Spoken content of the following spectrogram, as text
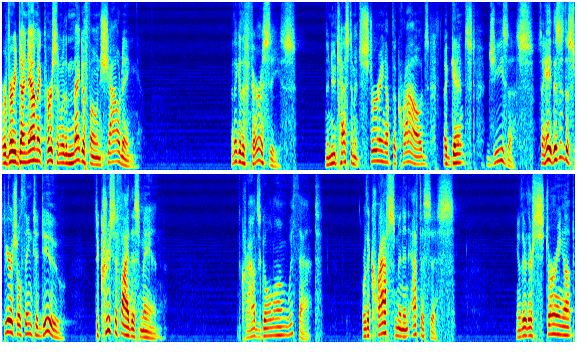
or a very dynamic person with a megaphone shouting. I think of the Pharisees, the New Testament, stirring up the crowds against Jesus, saying, hey, this is the spiritual thing to do, to crucify this man. The crowds go along with that. Or the craftsmen in Ephesus you know, they're, they're stirring up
